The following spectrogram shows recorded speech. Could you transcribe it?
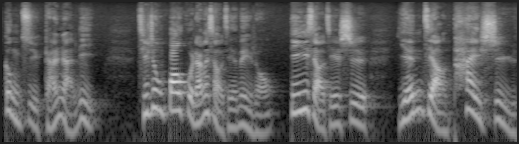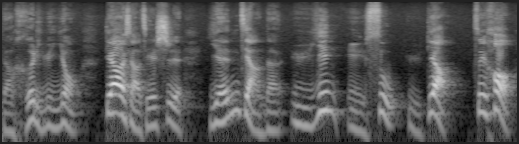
更具感染力，其中包括两小节内容。第一小节是演讲态势语的合理运用，第二小节是演讲的语音、语速、语调。最后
